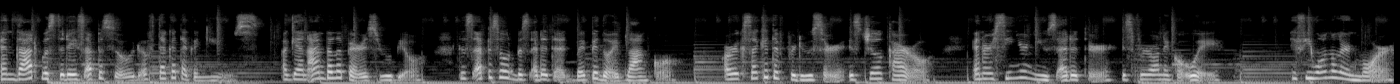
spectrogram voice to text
And that was today's episode of Teka Teka News. Again, I'm Bella Perez Rubio. This episode was edited by Pidoy Blanco. Our executive producer is Jill Caro, and our senior news editor is Veronica Uy. If you want to learn more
